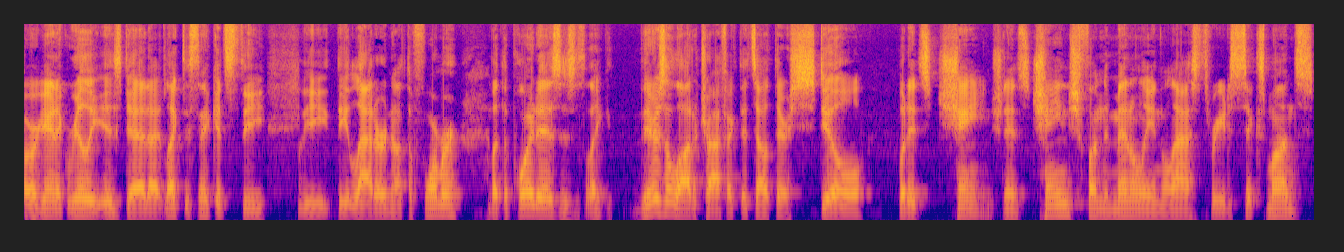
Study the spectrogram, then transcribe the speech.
organic really is dead. I'd like to think it's the the the latter, not the former. But the point is, is like there's a lot of traffic that's out there still, but it's changed. And it's changed fundamentally in the last three to six months.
